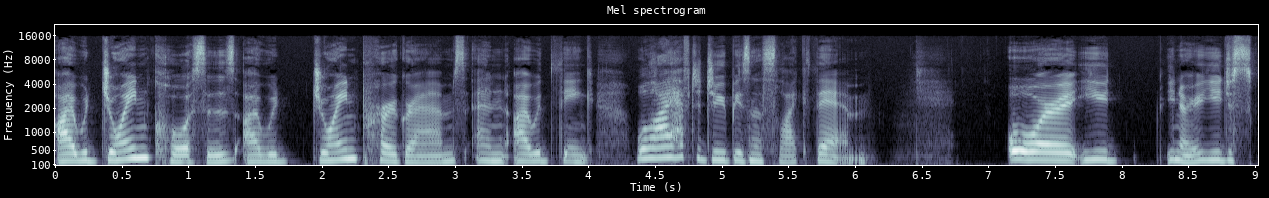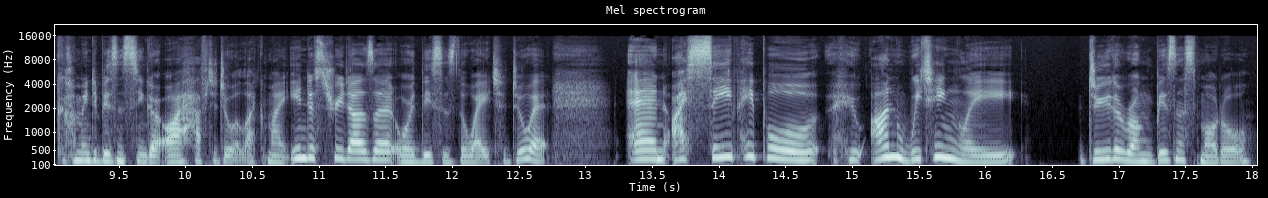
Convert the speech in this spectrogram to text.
I would join courses, I would join programs, and I would think, well, I have to do business like them. Or you you know, you just come into business and go, oh, I have to do it like my industry does it, or this is the way to do it. And I see people who unwittingly do the wrong business model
